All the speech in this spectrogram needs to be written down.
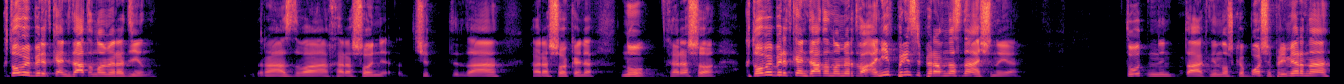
Кто выберет кандидата номер один? Раз, два, хорошо, четыре, да, хорошо, кандидат. Ну, хорошо. Кто выберет кандидата номер два? Они, в принципе, равнозначные. Тут так, немножко больше. Примерно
